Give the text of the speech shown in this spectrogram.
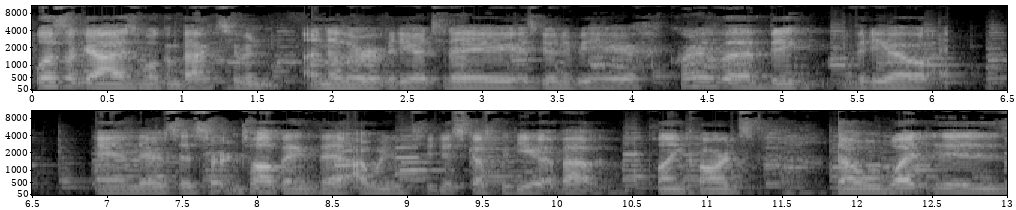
What's up guys, welcome back to an, another video. Today is going to be quite of a big video and there's a certain topic that I wanted to discuss with you about playing cards. So what is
